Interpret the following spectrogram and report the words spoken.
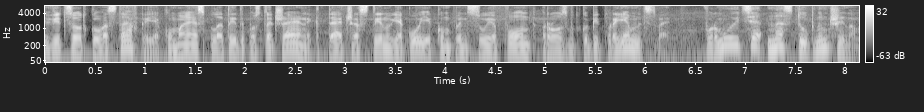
Відсоткова ставка, яку має сплатити постачальник та частину якої компенсує фонд розвитку підприємництва, формується наступним чином:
